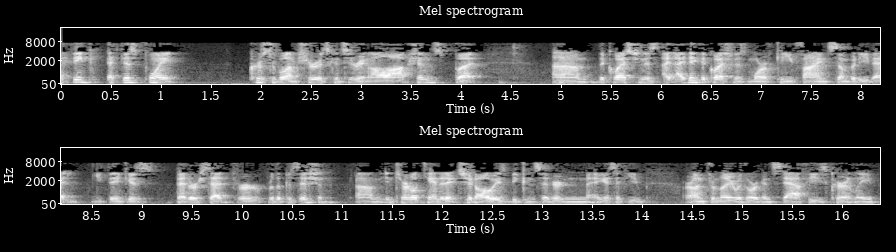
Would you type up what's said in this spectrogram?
I think at this point, Cristobal, I'm sure is considering all options, but um, the question is, I, I think the question is more of can you find somebody that you think is better set for, for the position? Um, internal candidates should always be considered, and I guess if you are unfamiliar with Oregon staff, he's currently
